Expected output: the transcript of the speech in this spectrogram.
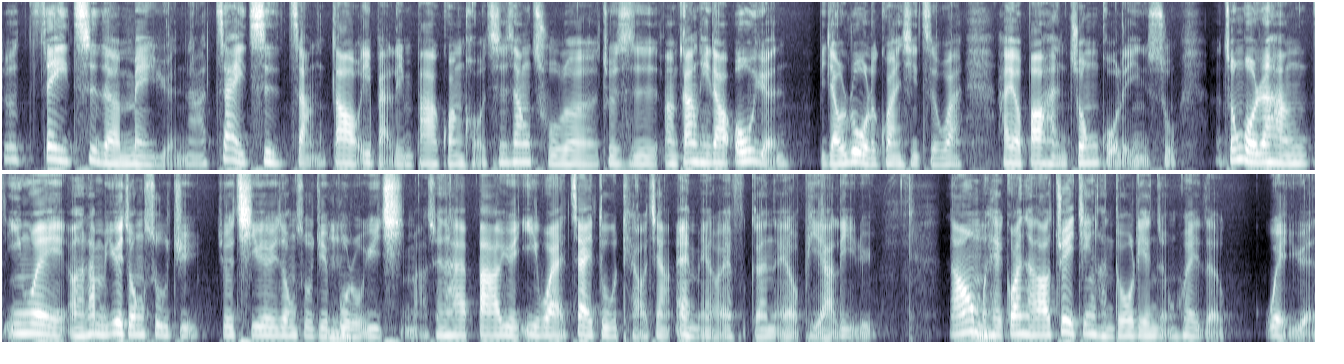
就这一次的美元啊，再次涨到一百零八关口，事实上除了就是嗯，刚提到欧元比较弱的关系之外，还有包含中国的因素。中国人行因为呃他们月中数据就七月月中数据不如预期嘛，所以它在八月意外再度调降 MLF 跟 LPR 利率。然后我们可以观察到，最近很多联准会的委员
